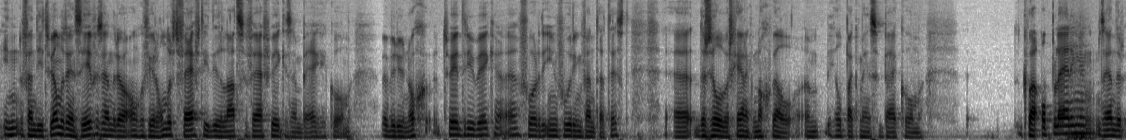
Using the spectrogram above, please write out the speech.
in, van die 207 zijn er ongeveer 150 die de laatste vijf weken zijn bijgekomen. We hebben nu nog twee, drie weken hè, voor de invoering van dat test. Uh, er zullen waarschijnlijk nog wel een heel pak mensen bij komen. Qua opleidingen zijn er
